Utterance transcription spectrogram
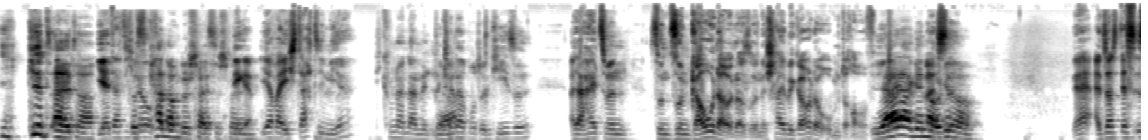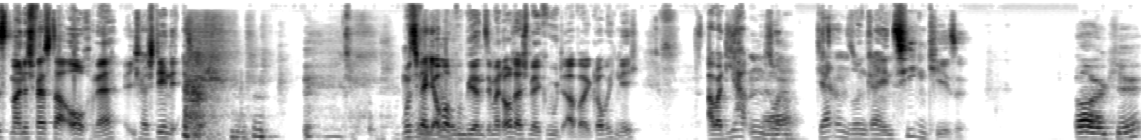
Igitt, Alter. Ja, dachte ich Das mir kann doch nur Scheiße schmecken. ja, weil ich dachte mir, die kommen dann da mit. Nutella-Brot und Käse. Also halt so ein, so ein, so ein Gouda oder so, eine Scheibe Gouda oben drauf. Ja, ja, genau, Weißt du? genau. Ja, also das, das ist meine Schwester auch, ne? Ich verstehe nicht. Also, muss ich vielleicht auch mal probieren. Sie meint auch, das schmeckt gut, aber glaube ich nicht. Aber die hatten, so Ja. einen, die hatten so einen geilen Ziegenkäse. Oh, okay.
